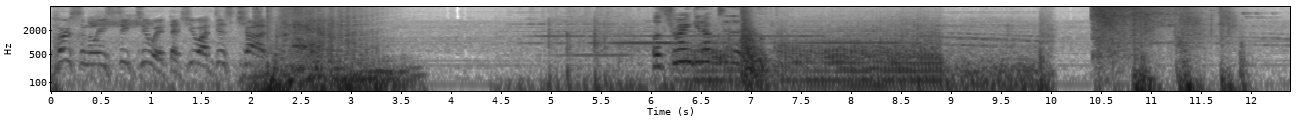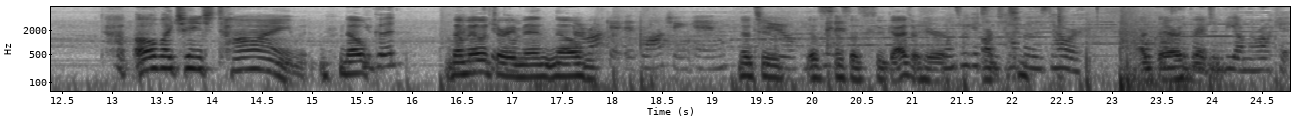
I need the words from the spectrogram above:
personally see to it that you are discharged. Let's try and get up to the. Oh, I changed time. No, You good? no Let's military going. man. The No, rocket is launching in no two. two Those, since those two guys are here, Once we get to the top of this tower, are we'll there, cross the bridge then and be on the rocket.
